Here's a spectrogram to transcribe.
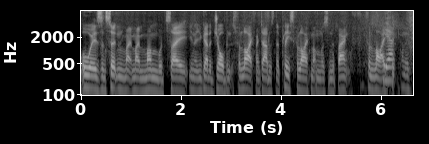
always and certainly my, my mum would say you know you get a job and it's for life my dad was in the police for life mum was in the bank for life Yeah. it kind of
